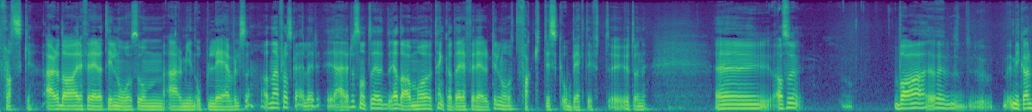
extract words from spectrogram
flaske. Er det da refererer jeg til noe som er min opplevelse av denne flaska, eller er det sånn at jeg da må tenke at jeg refererer til noe faktisk objektivt eh, utvendig? Eh, altså hva eh, Mikael,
